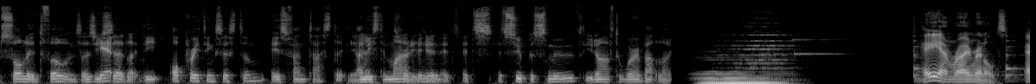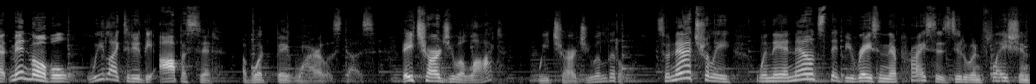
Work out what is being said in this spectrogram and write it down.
solid phones. As you Yeah. said, like the operating system is fantastic. Yeah, At least in my really opinion, it's it's it's super smooth. You don't have to worry about like Hey, I'm Ryan Reynolds. At Mint Mobile, we like to do the opposite of what Big Wireless does. They charge you a lot, we charge you a little. So naturally, when they announced they'd be raising their prices due to inflation,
